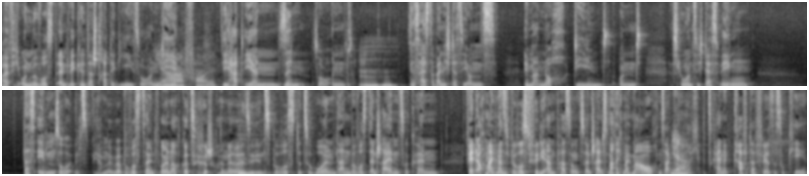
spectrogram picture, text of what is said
häufig unbewusst entwickelter Strategie, so. Und ja, die, voll. die hat ihren Sinn, so. Und mhm. das heißt aber nicht, dass sie uns immer noch dient und es lohnt sich deswegen, das eben so, ins, wir haben über Bewusstsein vorhin auch kurz gesprochen, ne? also mhm. ins Bewusste zu holen und dann bewusst entscheiden zu können, werde auch manchmal sich bewusst für die Anpassung zu entscheiden. Das mache ich manchmal auch und sage ja. dann, ich habe jetzt keine Kraft dafür, es ist okay.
